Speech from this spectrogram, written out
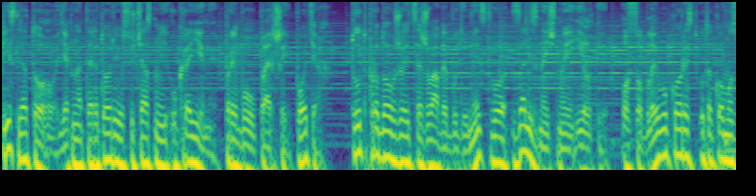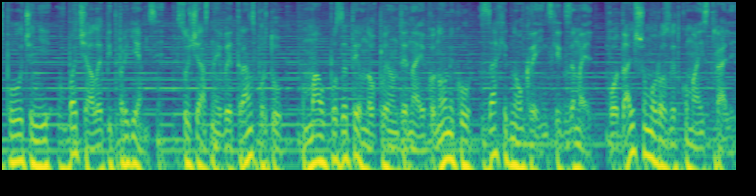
Після того, як на територію сучасної України прибув перший потяг, тут продовжується жваве будівництво залізничної гілки. Особливу користь у такому сполученні вбачали підприємці. Сучасний вид транспорту мав позитивно вплинути на економіку західноукраїнських земель. Подальшому розвитку майстралі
